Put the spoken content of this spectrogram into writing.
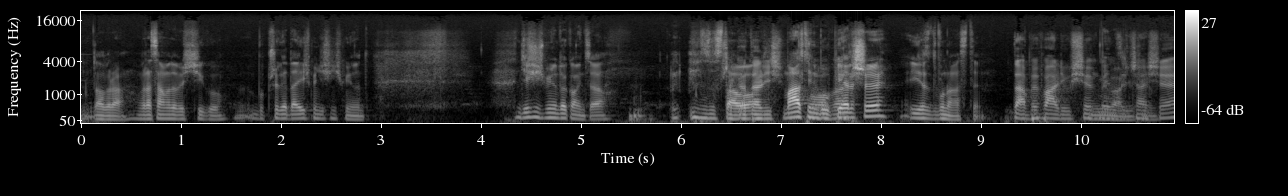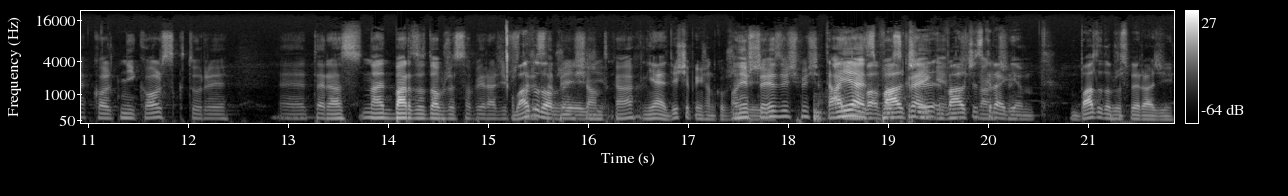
Dobra, wracamy do wyścigu, bo przegadaliśmy 10 minut. 10 minut do końca zostało. Martin był pierwszy i jest 12. Tak, wywalił się w międzyczasie. Colt Nichols, który e, teraz nawet bardzo dobrze sobie radzi w Bardzo dobrze jeździ. 450. Nie, 250 On jeszcze jest 250? Tak, A no, jest, walczy, walczy z. Craigiem. Bardzo dobrze sobie radzi.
